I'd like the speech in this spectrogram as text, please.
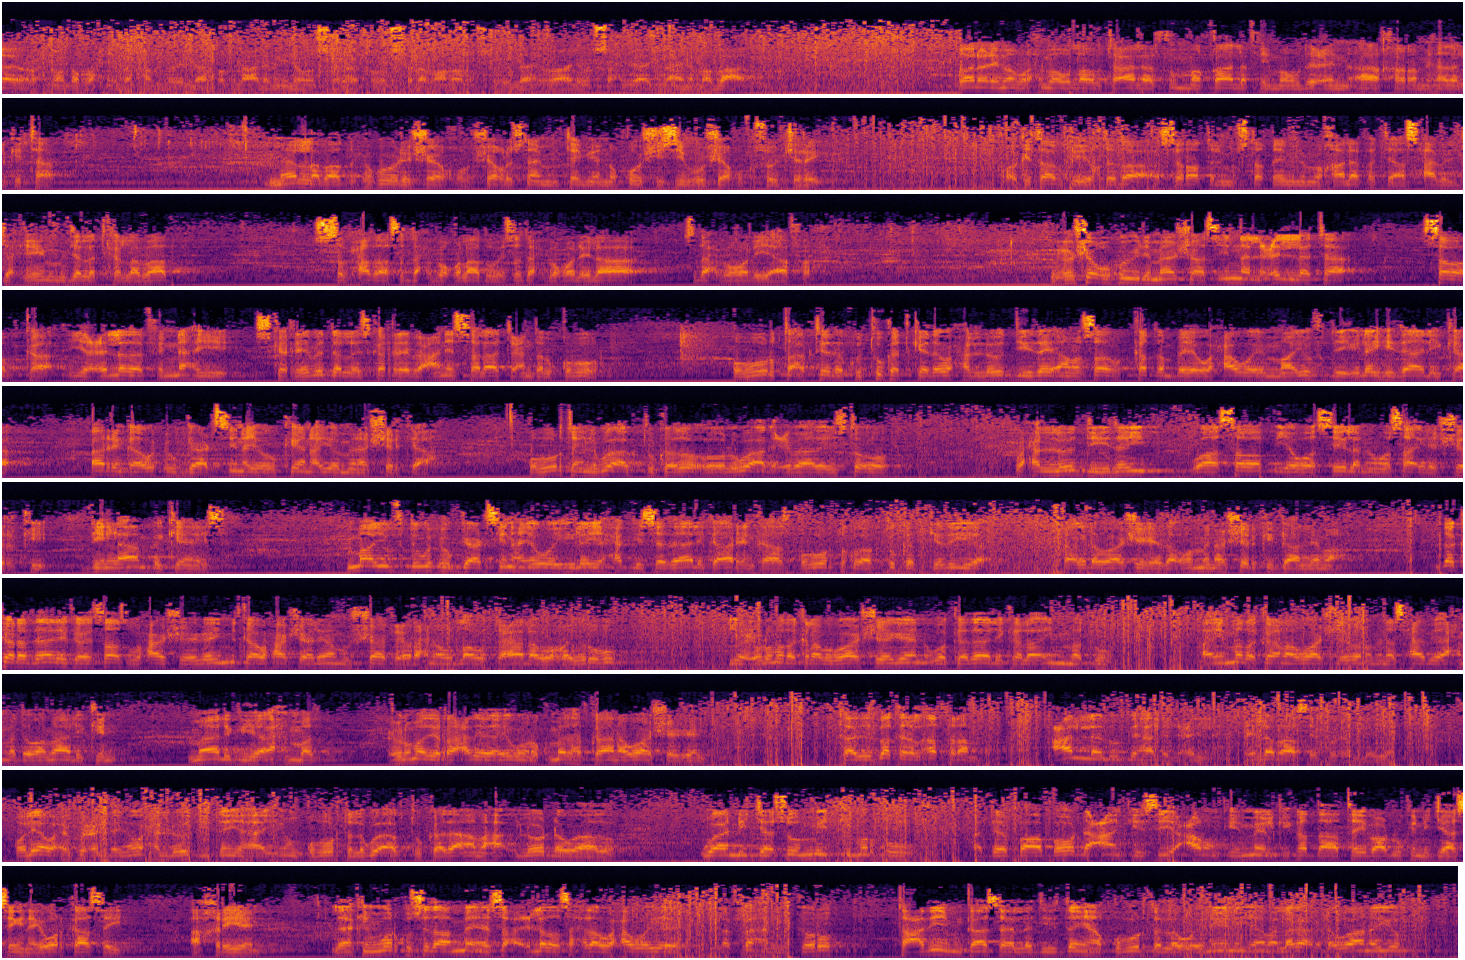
الله الرحمن الرحيم الحمد لله رب العالمين والصلاة والسلام على رسول الله وآله وصحبه أجمعين أما بعد قال الإمام رحمه الله تعالى ثم قال في موضع آخر من هذا الكتاب meel labaad wuxuu ku yidhi sheekhu sheekhulislaam ibnu taymiya nuquushiisii buu sheekhu ku soo jiray waa kitaabkii iqtidaa asiraat almustaqiim limukhaalafati asxaabi aljaxiim mujalladka labaad sabxada saddex boqolaad wey saddex boqol ilaa saddex boqol iyo afar wuxuu sheekhu ku yidhi meeshaas ina alcillata sababka iyo cillada fi nahyi iska reebidda la iska reebay can isalaati cinda alqubuur. Qubuurta agteeda kutukadkeeda waxa loo diiday ama sababka ka dambeeya waxaa weeye maa yufdi ilayhi daalika arrinkaa wuxuu gaadhsiinhayo uu keenhayo min ashirki ah. Qubuurta in lagu ag tukado oo lagu ag cibaadaysto oo waxa loo diiday waa sabab iyo wasiila min wasaa'il ashirki diin la'aan bay keenaysa maa yufdi wuxuu gaadhsiinhaya way ilayhi xaggiisa daalika arrinkaas qubuurta ku ag tukadkeeda iyo ka agdhowaashaheeda oo min ashirki gaalnimo. Ah dakara dalika saas waxaa sheegay midkaa waxaa sheegay alimaamu shaafici raximah اllahu tacaala wahayruhu iyo culummada kaleba waa sheegeen wakadalika ala'immatu a'immada kalena waa sheegeenoo min asxaabi axmeda wamalikin maalik iyo axmed culummadii raacdeeda ayaguna ku madhabkaana waa sheegeen. Bakr alahram callaluu bihada alcilla cilladaasay ku cilleeyeen qolyaha waxay ku cilleeyeen waxa loo diidan yahay in qubuurta lagu agtukada ama loo dhowaado waa nijaaso meydkii markuu haddee baaboo dhacaankiisii iyo carunkii meelkii ka daatay baa dhulka nijaasaynaya warkaasay akhriyeen laakiin warku sidaa ma ee cillada saxda waxaa weeye la fahmi karo tacdiimkaasaa la diidan yahay qubuurta la weynaynayo ama laga agdhowaanayo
